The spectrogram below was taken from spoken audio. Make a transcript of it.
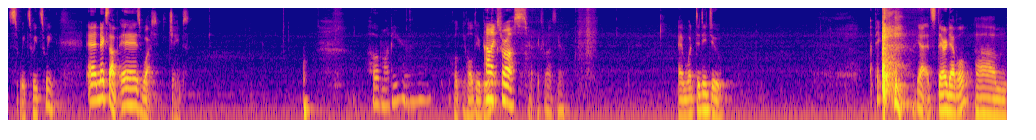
Sweet, sweet, sweet. And next up is what, James? hold my beer. Hold, hold your beer. Alex Ross. Alex Ross, yeah. And what did he do? A picture. Yeah, it's Daredevil, um,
